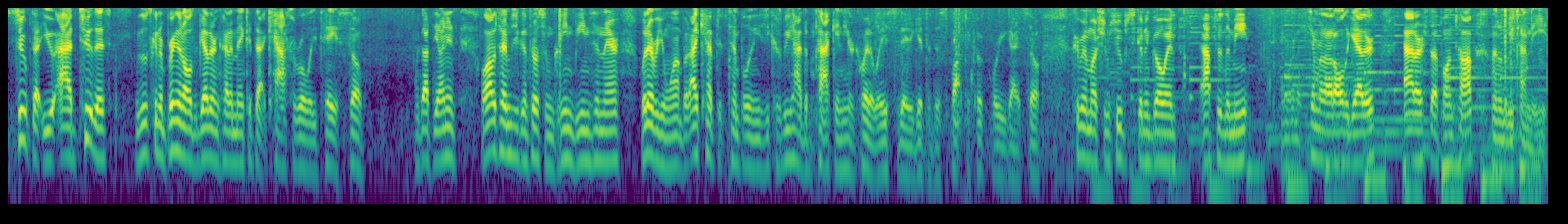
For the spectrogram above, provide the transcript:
soup that you add to this is what's gonna bring it all together and kind of make it that casserole taste. So We got the onions. A lot of times you can throw some green beans in there, whatever you want, but I kept it simple and easy because we had to pack in here quite a ways today to get to this spot to cook for you guys. So cream and mushroom soup is gonna go in after the meat and we're gonna simmer that all together, add our stuff on top, and then it'll be time to eat.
